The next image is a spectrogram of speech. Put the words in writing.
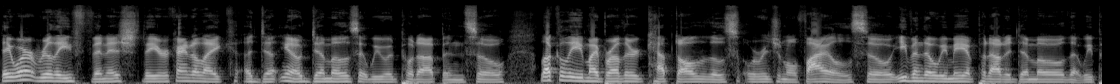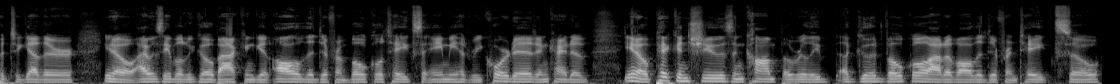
they weren't really finished. They were kind of like a de- you know demos that we would put up, and so luckily my brother kept all of those original files. So even though we may have put out a demo that we put together, you know, I was able to go back and get all of the different vocal takes that Amy had recorded, and kind of you know pick and choose and comp a really a good vocal out of all the different takes. So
